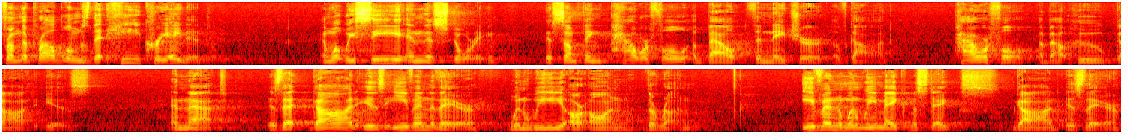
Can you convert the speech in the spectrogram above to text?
from the problems that he created. And what we see in this story is something powerful about the nature of God, powerful about who God is. And that is that God is even there when we are on the run. Even when we make mistakes, God is there.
